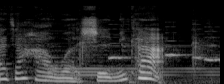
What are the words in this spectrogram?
大家好，我是米卡。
